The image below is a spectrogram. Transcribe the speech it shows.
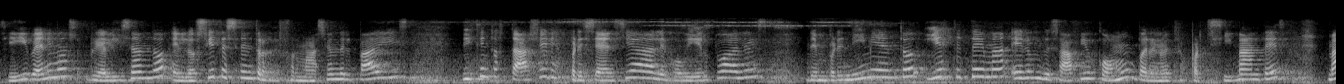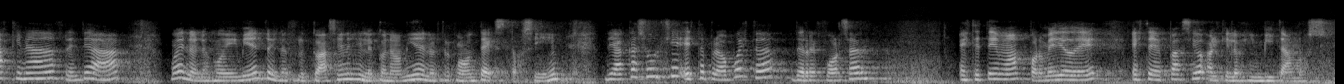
Venimos realizando en los siete centros de formación del país distintos talleres presenciales o virtuales de emprendimiento y este tema era un desafío común para nuestros participantes, más que nada frente a bueno, los movimientos y las fluctuaciones en la economía de nuestro contexto, ¿sí? De acá surge esta propuesta de reforzar este tema por medio de este espacio al que los invitamos.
